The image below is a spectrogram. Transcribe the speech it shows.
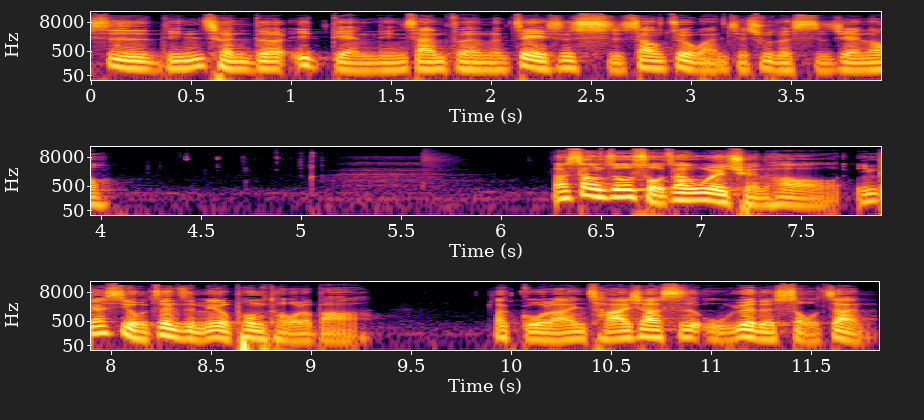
是凌晨的一点零三分，这也是史上最晚结束的时间哦。那上周首战卫权哈，应该是有阵子没有碰头了吧？那果然查一下是五月的首战。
